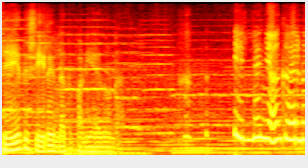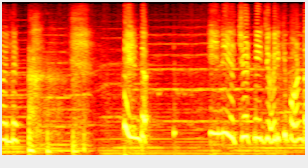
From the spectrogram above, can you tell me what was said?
ചെയ്ത് ശീലമില്ലാത്ത പണിയായതുകൊണ്ട്. എല്ലാം ഞാൻ കാരണമല്ലേ? വേണ്ട. ഇനി അച്ചുവേട്ടൻ ജോലിക്ക് പോണ്ട.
